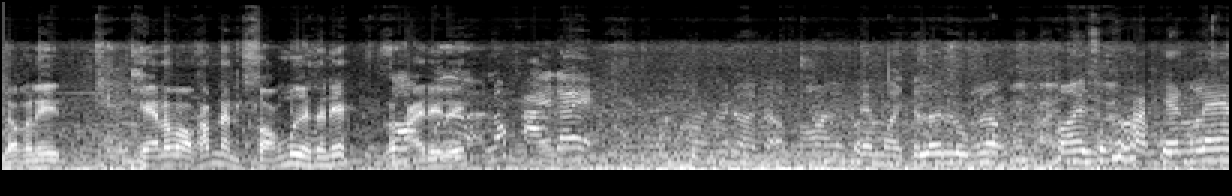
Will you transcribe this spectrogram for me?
เราก็เลยแค่เราบอกคำนั้นสองหมือซะเนี่ยเราขายได้เลยเราขายได้ไม่หน่อยก็ขอให้เป็นหมวยเจริญรุ่งเรืองขอให้สุขภาพแข็งแรง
